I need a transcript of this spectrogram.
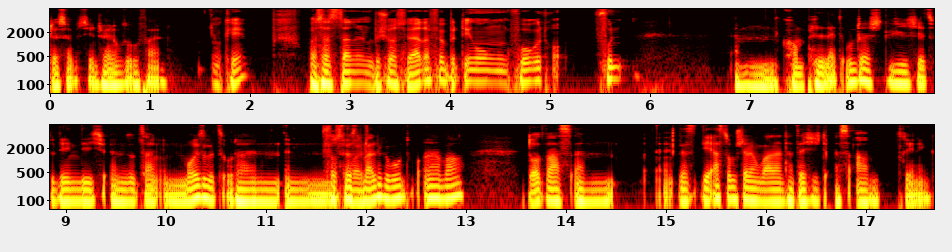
deshalb ist die Entscheidung so gefallen. Okay. Was hast du dann in Bischofswerda für Bedingungen vorgefunden? ähm, komplett unterschiedliche zu denen, die ich ähm, sozusagen in Meuselwitz oder in, in Fürstenwalde. Gewohnt äh, war. Dort war es, ähm, das, die erste Umstellung war dann tatsächlich das Abendtraining.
